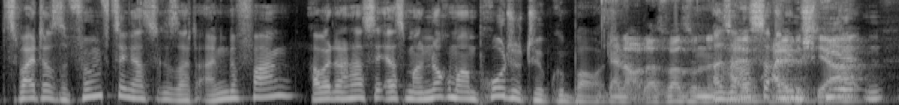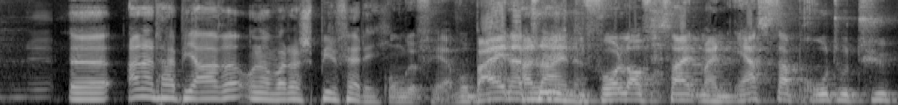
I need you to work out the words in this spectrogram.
2015 hast du gesagt angefangen, aber dann hast du erstmal nochmal ein Prototyp gebaut. Genau, das war so ein also halb, hast du an dem Spiel Jahr äh, anderthalb Jahre und dann war das Spiel fertig. Ungefähr. Wobei natürlich Alleine. die Vorlaufzeit, mein erster Prototyp,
